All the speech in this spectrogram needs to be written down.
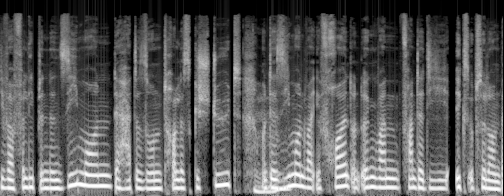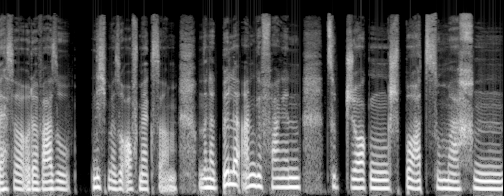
die war verliebt in den Simon, der hatte so ein tolles Gestüt und der Mhm. Simon war ihr Freund und irgendwann fand er die XY besser oder war so nicht mehr so aufmerksam. Und dann hat Bille angefangen zu joggen, Sport zu machen,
